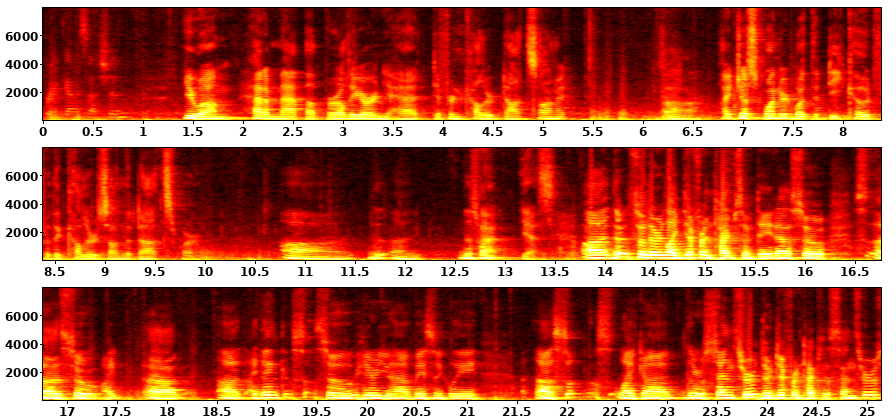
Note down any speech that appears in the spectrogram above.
breakout session. You um, had a map up earlier and you had different colored dots on it. Uh, I just wondered what the decode for the colors on the dots were. Uh, th uh, this one? yes. Uh, there, so there are like different types of data. So, uh, so I, uh, uh, I think so. Here you have basically uh, so, like uh, there are sensor, there are different types of sensors.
